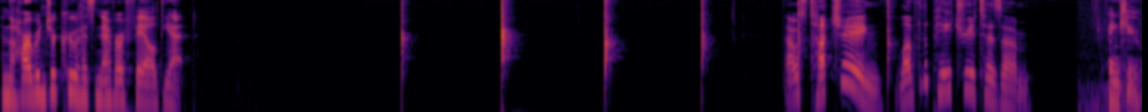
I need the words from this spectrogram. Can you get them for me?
and the Harbinger crew has never failed yet. That was touching. Loved the patriotism. Thank you.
